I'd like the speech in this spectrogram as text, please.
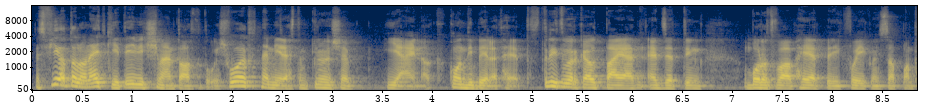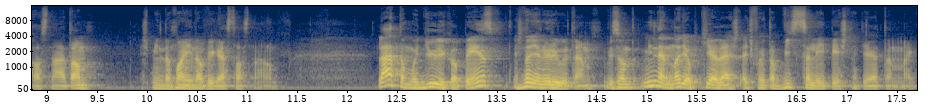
Ez fiatalon egy-két évig simán tartható is volt, nem éreztem különösebb hiánynak. Kondi bélet helyett a street workout pályán edzettünk, a helyett pedig folyékony szappant használtam, és mind a mai napig ezt használom. Láttam, hogy gyűlik a pénz, és nagyon örültem, viszont minden nagyobb kiadást egyfajta visszalépésnek éltem meg.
